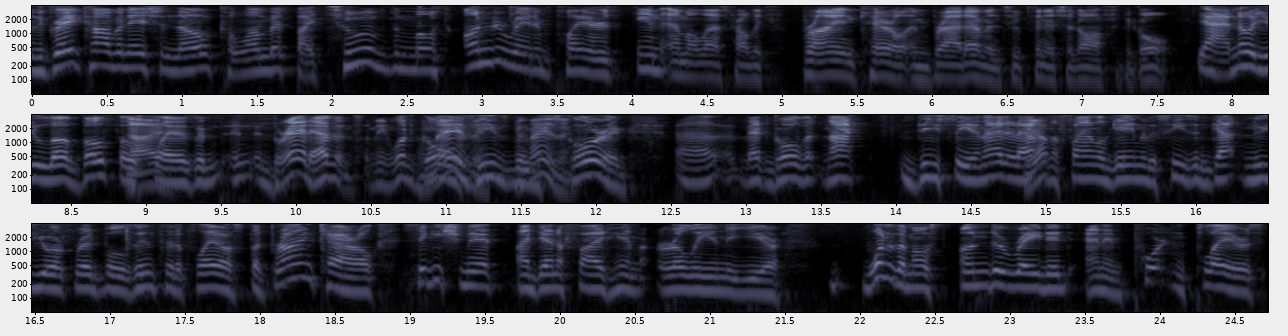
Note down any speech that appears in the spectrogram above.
It was a great combination, though. Columbus by two of the most underrated players in MLS, probably Brian Carroll and Brad Evans, who finished it off for the goal. Yeah, I know you love both those players, and, and, and, Brad Evans. I mean, what goals amazing, he's been amazing. scoring! Uh, that goal that knocked DC United out yep. in the final game of the season, got New York Red Bulls into the playoffs. But Brian Carroll, Sigi Schmidt identified him early in the year. One of the most underrated and important players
